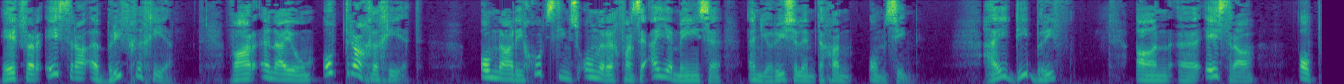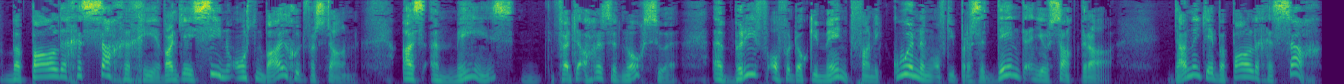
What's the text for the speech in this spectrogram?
het vir Esra 'n brief gegee waarin hy hom opdrag gegee het om na die godsdienstonderrig van sy eie mense in Jerusalem te gaan omsien. Hy het die brief aan uh, Esra op bepaalde gesag gegee want jy sien ons moet baie goed verstaan. As 'n mens vandag is dit nog so 'n brief of 'n dokument van die koning of die president in jou sak dra dan het jy bepaalde gesag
